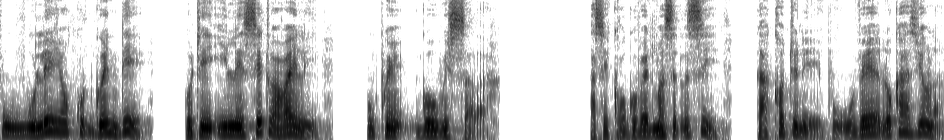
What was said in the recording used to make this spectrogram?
pou wule yon kout gwen de kote ilese travay li pou pren go wis sa la. Ase kon govedman set lisi, a continué pour ouvrir l'occasion là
